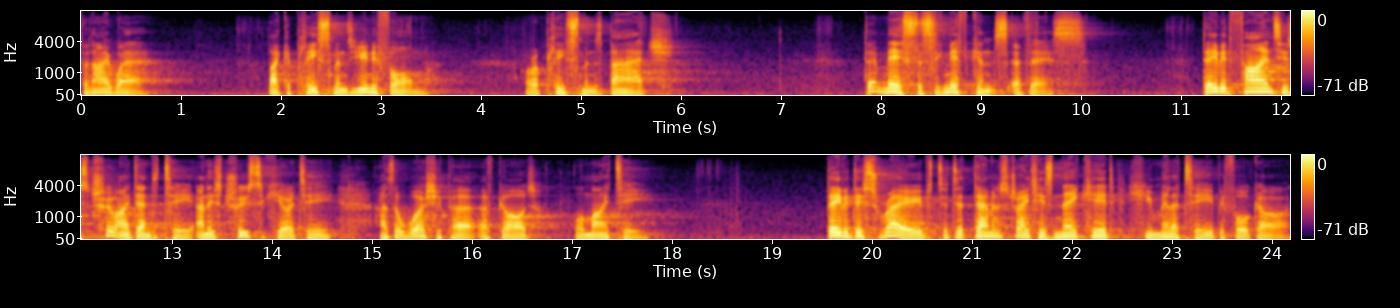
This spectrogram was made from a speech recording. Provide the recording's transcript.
that I wear, like a policeman's uniform or a policeman's badge. Don't miss the significance of this. David finds his true identity and his true security as a worshipper of God Almighty. David disrobes to d- demonstrate his naked humility before God.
